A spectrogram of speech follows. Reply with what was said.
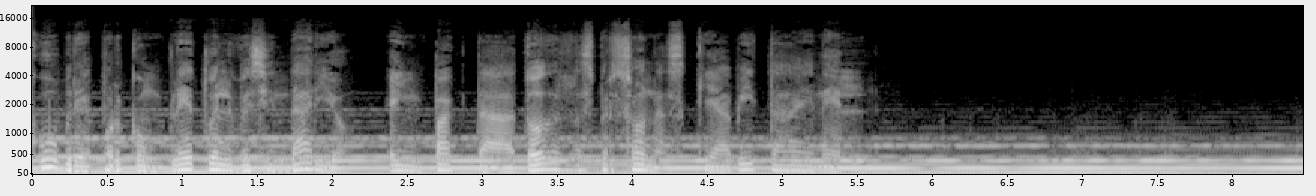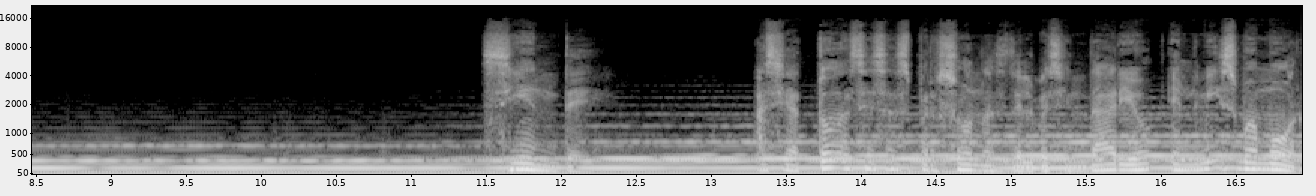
cubre por completo el vecindario e impacta a todas las personas que habita en él. Todas esas personas del vecindario el mismo amor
